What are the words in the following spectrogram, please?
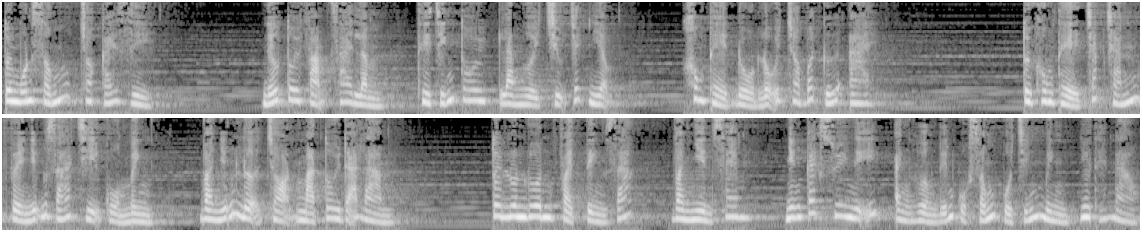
Tôi muốn sống cho cái gì? Nếu tôi phạm sai lầm thì chính tôi là người chịu trách nhiệm, không thể đổ lỗi cho bất cứ ai. Tôi không thể chắc chắn về những giá trị của mình và những lựa chọn mà tôi đã làm. Tôi luôn luôn phải tỉnh giác và nhìn xem những cách suy nghĩ ảnh hưởng đến cuộc sống của chính mình như thế nào.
